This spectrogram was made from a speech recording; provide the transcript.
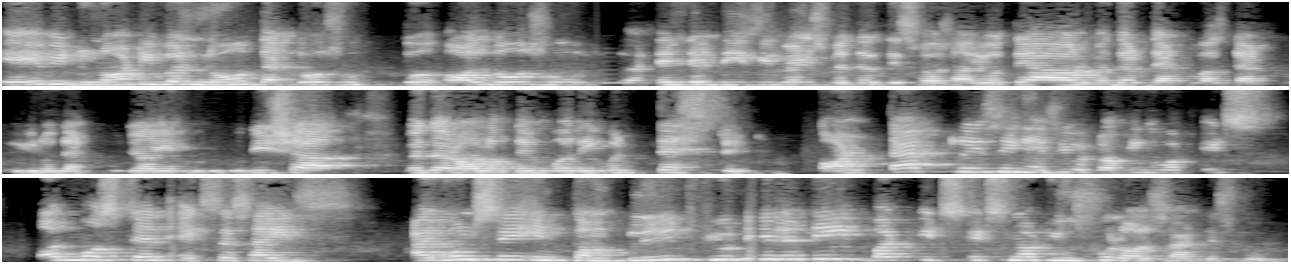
a we do not even know that those who all those who attended these events whether this was ayodhya or whether that was that you know that puja in odisha whether all of them were even tested. Contact tracing as you were talking about it's almost an exercise i won't say in complete futility but it's it's not useful also at this moment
